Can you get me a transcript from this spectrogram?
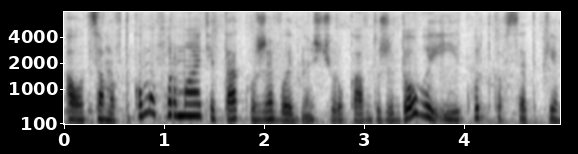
А от саме в такому форматі так вже видно, що рукав дуже довгий і куртка все-таки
